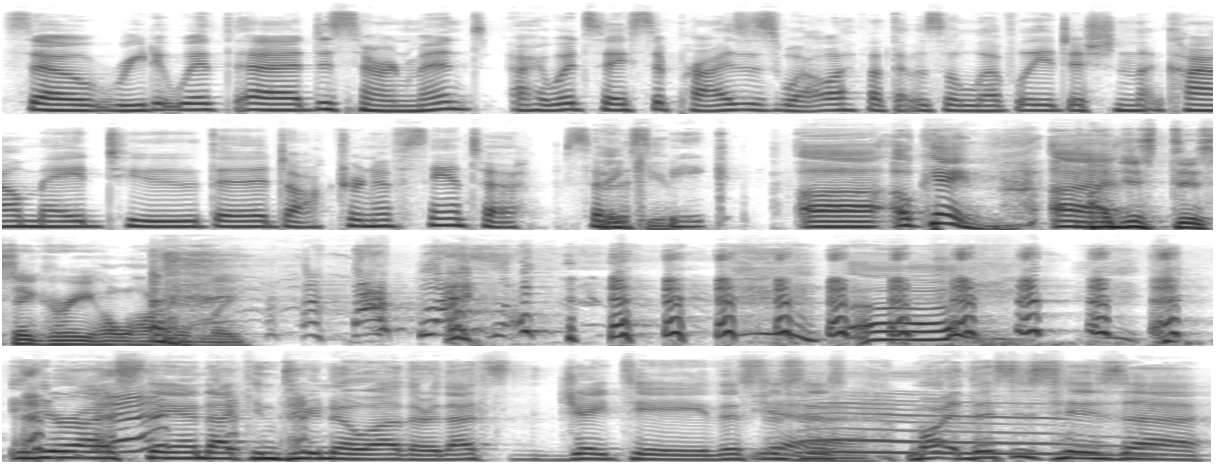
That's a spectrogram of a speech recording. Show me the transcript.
So read it with uh, discernment. I would say surprise as well. I thought that was a lovely addition that Kyle made to the doctrine of Santa, so Thank to speak. Uh, okay. Uh, I just disagree wholeheartedly. uh, here I stand. I can do no other. That's JT. This is his. This is his. Uh,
